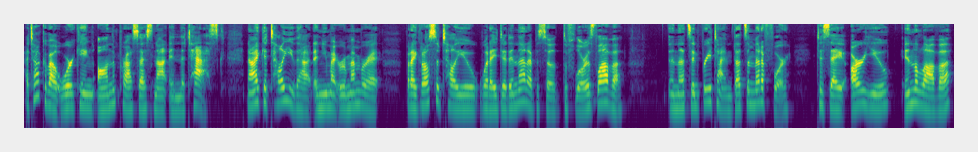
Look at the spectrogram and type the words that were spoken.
I talk about working on the process, not in the task. Now, I could tell you that and you might remember it, but I could also tell you what I did in that episode the floor is lava. And that's in free time. That's a metaphor to say, are you in the lava,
